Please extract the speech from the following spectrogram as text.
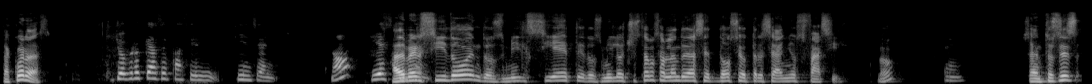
¿Te acuerdas? Yo creo que hace fácil 15 años, ¿no? 10, Ha de 15 haber sido en 2007, 2008, estamos hablando de hace 12 o 13 años fácil, ¿no? Sí. O sea, entonces,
